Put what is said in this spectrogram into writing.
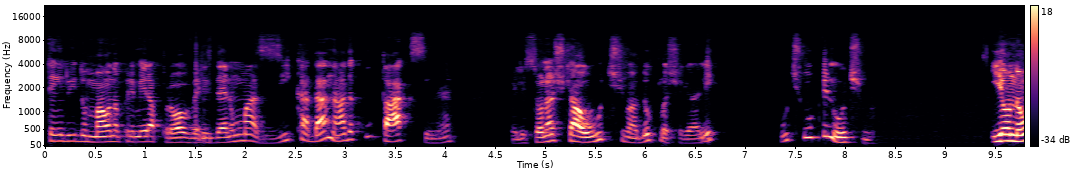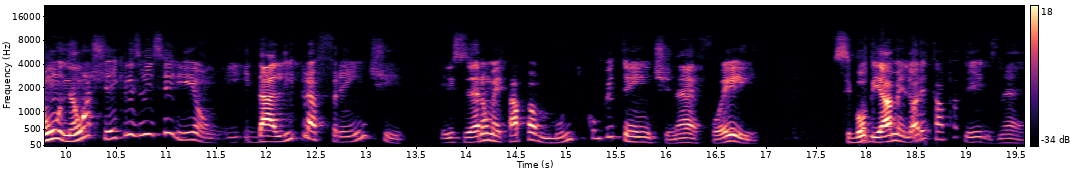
tendo ido mal na primeira prova. Eles deram uma zica danada com o táxi, né? Eles foram, acho que a última dupla a chegar ali. Último penúltimo. E eu não, não achei que eles venceriam. E, e dali para frente, eles fizeram uma etapa muito competente, né? Foi se bobear a melhor etapa deles, né?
